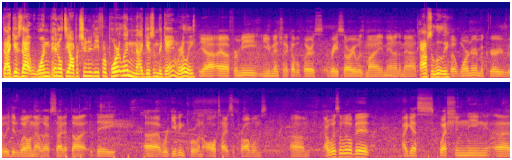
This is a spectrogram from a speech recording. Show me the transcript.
that gives that one penalty opportunity for Portland, and that gives them the game, really. Yeah, uh, for me, you mentioned a couple players. Ray Saari was my man of the match. Absolutely. But Werner and McCrary really did well on that left side. I thought they uh, were giving Portland all types of problems. Um, I was a little bit, I guess, questioning uh,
